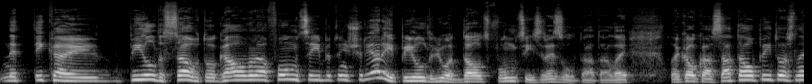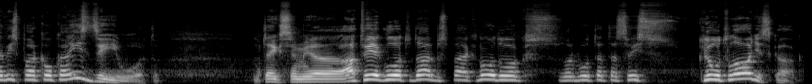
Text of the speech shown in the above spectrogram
ne tikai pilda savu to galvenā funkciju, bet viņš arī, arī pilda ļoti daudz funkcijas rezultātā, lai, lai kaut kā sataupītos, lai vispār kaut kā izdzīvotu. Nu, Teiksim, ja atvieglotu darba spēka nodokļus, varbūt tas viss kļūtu loģiskāk.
